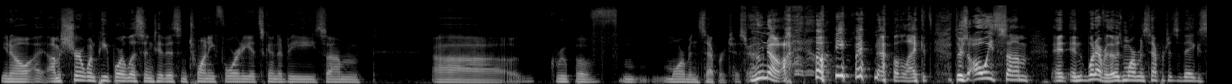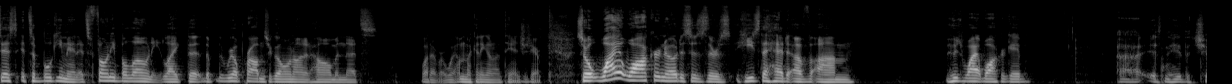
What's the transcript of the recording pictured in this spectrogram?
You know, I, I'm sure when people are listening to this in 2040, it's going to be some uh, group of Mormon separatists. Who know? I don't even know. Like, it's, there's always some, and, and whatever those Mormon separatists they exist. It's a boogeyman. It's phony baloney. Like the, the, the real problems are going on at home, and that's whatever. I'm not going to get on a tangent here. So Wyatt Walker notices there's he's the head of um, who's Wyatt Walker, Gabe? Uh, isn't he the ch-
